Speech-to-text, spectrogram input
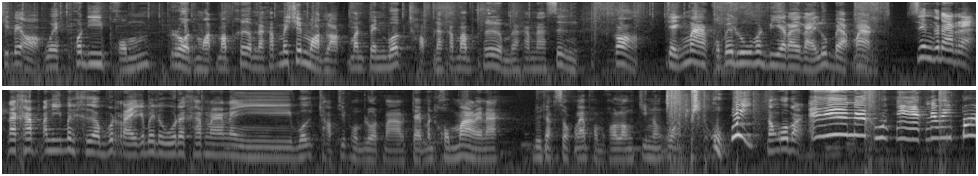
คิดไม่ออกเว้ยพอดีผมโหลดมอดมาเพิ่มนะครับไม่ใช่มอดหรอกมันเป็นเวิร์กช็อปนะครับมาเพิ่มนะครับนะซึ่งก็เจ๋งมากผมไม่รู้มันมีอะไรหลายรูปแบบมากซึ่งก็นั่นแหละนะครับ อันนี้มันคืออาวุธอะไรก็ไม่รู้นะครับนะในเวิร์กช็อปที่ผมโหลดมา แต่มันคมมากเลยนะ ดูจากทรงแล้วผมขอลองจิ้มน้องอ้วงโอ้ยน้องอ้วงบอกอ่าหน้า กูแหกแล้วไอ้ป้า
